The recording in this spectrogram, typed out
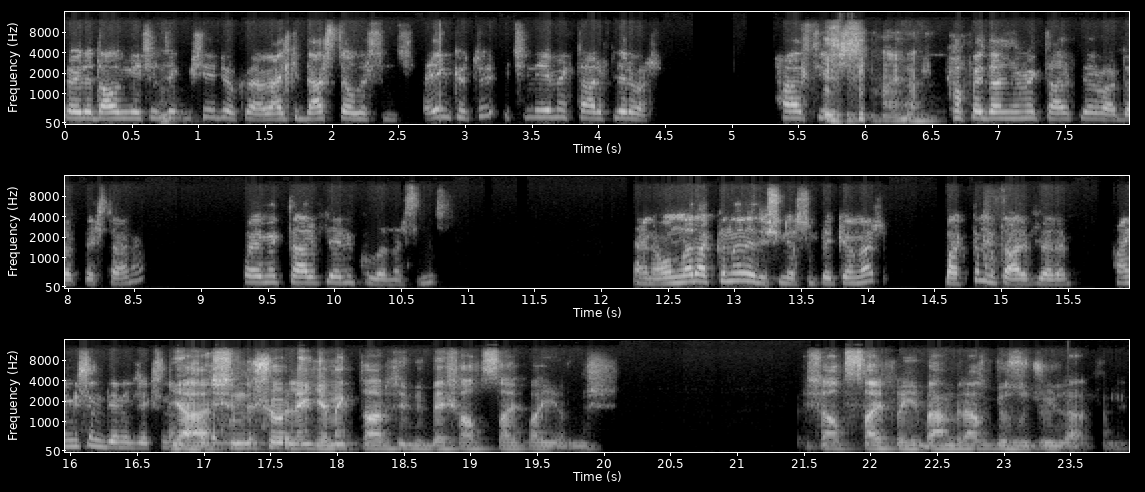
Böyle dalga geçilecek bir şey de yok. Ya belki derste alırsınız. En kötü içinde yemek tarifleri var. Healthy kafeden yemek tarifleri var 4-5 tane. O yemek tariflerini kullanırsınız. Yani onlar hakkında ne düşünüyorsun peki Ömer? Baktın mı tariflere? Hangisini deneyeceksin? en Ya şimdi şöyle yemek tarifi bir 5-6 sayfa ayırmış. 5-6 sayfayı ben biraz göz ucuyla hani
